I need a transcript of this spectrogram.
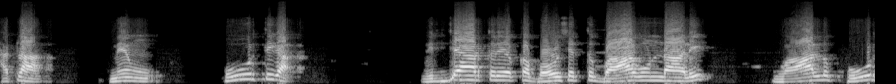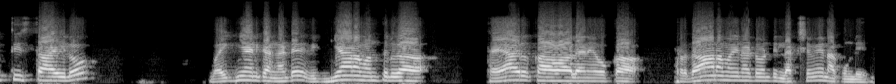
అట్లా మేము పూర్తిగా విద్యార్థుల యొక్క భవిష్యత్తు బాగుండాలి. వాళ్ళు పూర్తి స్థాయిలో వైజ్ఞానికంగా అంటే విజ్ఞానవంతులుగా తయారు కావాలనే ఒక ప్రధానమైనటువంటి లక్ష్యమే నాకు ఉండేది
